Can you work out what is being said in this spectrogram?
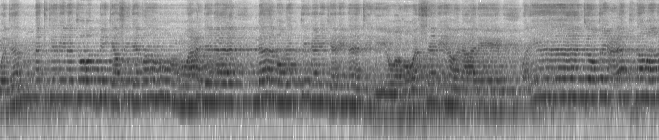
وتمت كلمة ربك صدقا وعدلا لا مبدل لكلماته وهو السميع العليم. وإن تطع أكثر من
